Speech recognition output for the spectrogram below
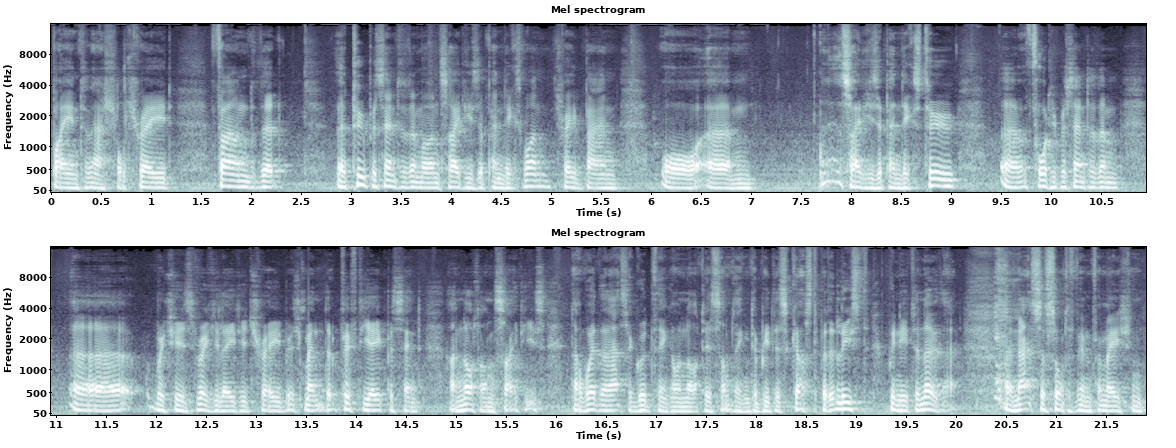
by international trade, found that 2% uh, of them are on CITES Appendix 1, trade ban, or um, CITES Appendix 2, 40% uh, of them, uh, which is regulated trade, which meant that 58% are not on CITES. Now, whether that's a good thing or not is something to be discussed, but at least we need to know that. And that's the sort of information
